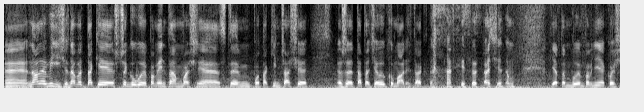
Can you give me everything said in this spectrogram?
E, No ale widzicie, nawet takie szczegóły pamiętam właśnie z tym po takim czasie, że tata ciały komary, tak? No, ja tam byłem pewnie jakoś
